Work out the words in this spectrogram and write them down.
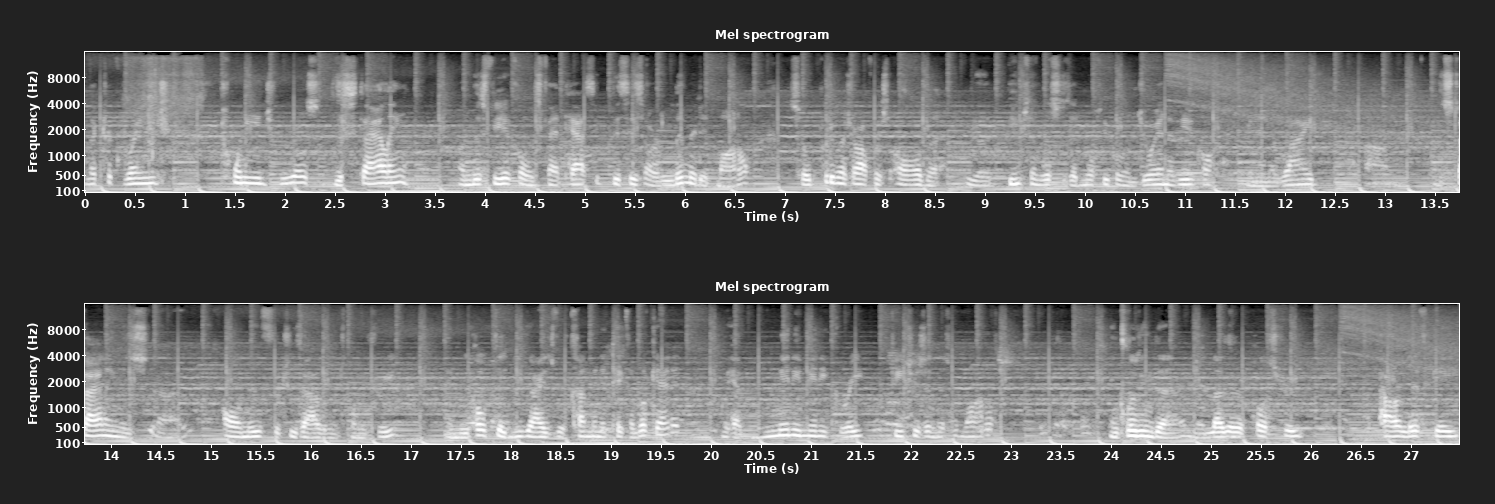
electric range, 20 inch wheels. The styling on this vehicle is fantastic. This is our limited model. So it pretty much offers all the, the beeps and whistles that most people enjoy in a vehicle and in a ride. Um, the styling is uh, all new for 2023 and we hope that you guys will come in and take a look at it. We have many, many great features in this model, including the, the leather upholstery, the power lift gate,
